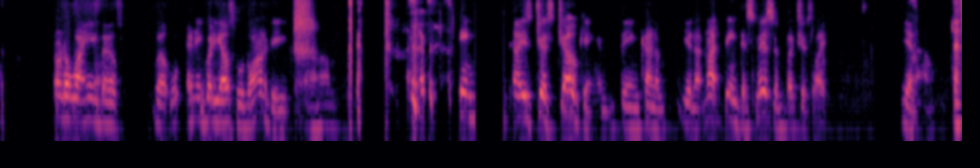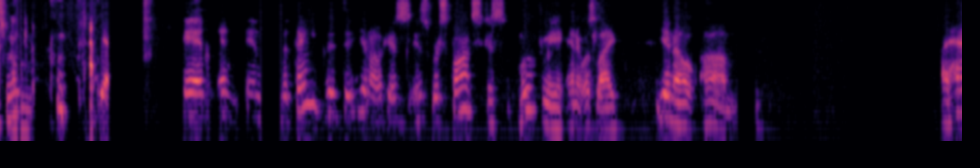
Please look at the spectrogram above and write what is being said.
I don't know why anybody else, well, anybody else would want to be." Um, being, I was just joking and being kind of, you know, not being dismissive, but just like, you know, That's me. um, yeah. And and and the thing, that the, you know, his his response just moved me, and it was like, you know, um, I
